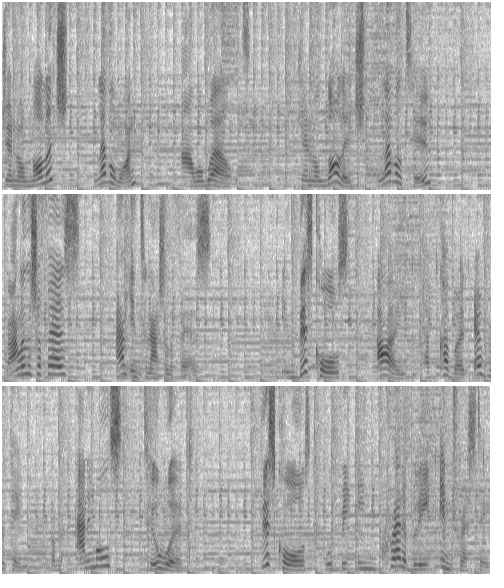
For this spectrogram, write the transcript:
General Knowledge, Level 1, Our World. General Knowledge, Level 2, Bangladesh Affairs and International Affairs. In this course, I have covered everything from animals to wood. This course will be incredibly interesting.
